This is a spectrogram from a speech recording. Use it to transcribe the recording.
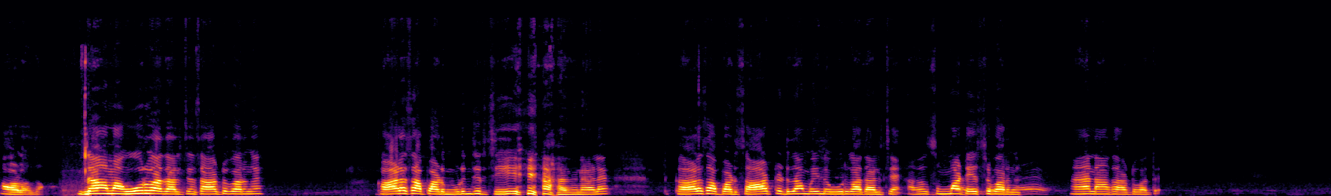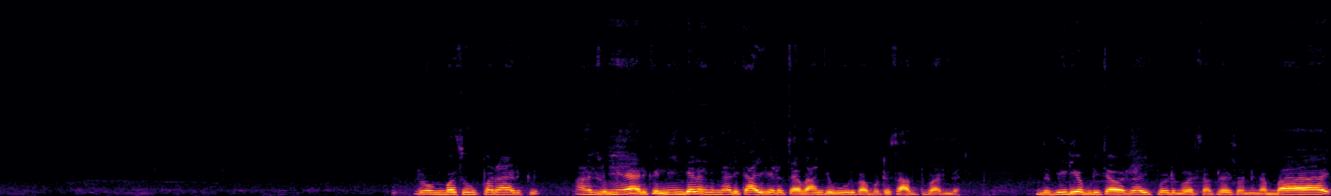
அவ்வளோதான் இதாம்மா ஊறுகாய் தாளித்தேன் சாப்பிட்டு பாருங்கள் காலை சாப்பாடு முடிஞ்சிருச்சு. அதனால் காலை சாப்பாடு சாப்பிட்டுட்டு தான் போய் இந்த ஊறுகாய் தாளித்தேன் அதான் சும்மா டேஸ்ட்டு பாருங்கள் ஆ நான் சாப்பிட்டு பார்த்தேன். ரொம்ப சூப்பராக இருக்குது அருமையாக இருக்குது நீங்களும் இது மாதிரி காய் கிடச்சா வாங்கி ஊறுகாய் போட்டு சாப்பிட்டு பாருங்கள் இந்த வீடியோ பிடிச்சா ஒரு லைக் போடுங்க ஒரு சப்ஸ்கிரைப் பண்ணுங்கள் பாய்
